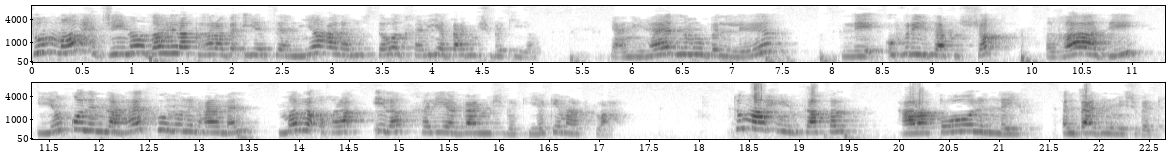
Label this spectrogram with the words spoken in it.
ثم راح تجينا ظاهرة كهربائية ثانية على مستوى الخلية بعد المشبكية. يعني هذا المبلغ اللي أفرز في الشق غادي ينقل لنا هاد كمون العمل مرة أخرى إلى خلية بعد المشبكية كما راك تلاحظ ثم راح ينتقل على طول الليف البعد المشبكي.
